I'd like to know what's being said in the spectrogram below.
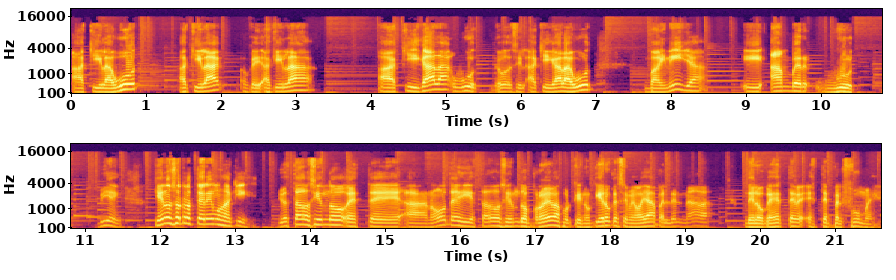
aquila wood, aquila, ok, aquila, aquigala wood, debo decir, aquigala wood, vainilla y amber wood. Bien, ¿Qué nosotros tenemos aquí? Yo he estado haciendo este anotes y he estado haciendo pruebas porque no quiero que se me vaya a perder nada de lo que es este, este perfume.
